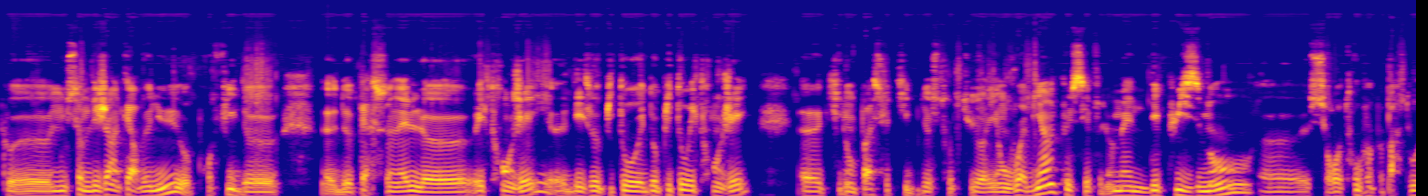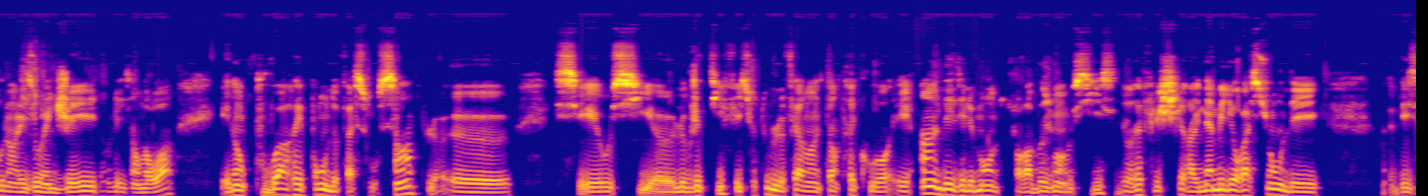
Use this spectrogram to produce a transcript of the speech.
que nous sommes déjà intervenus au profit de, de personnels euh, étrangers, euh, des hôpitaux d'hôpitaux étrangers, euh, qui n'ont pas ce type de structure. Et on voit bien que ces phénomènes d'épuisement euh, se retrouvent un peu partout dans les ONG, dans les endroits. Et donc pouvoir répondre de façon simple, euh, c'est aussi euh, l'objectif et surtout de le faire dans un temps très court. Et un des éléments dont on aura besoin aussi, c'est de réfléchir à une amélioration des, des,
